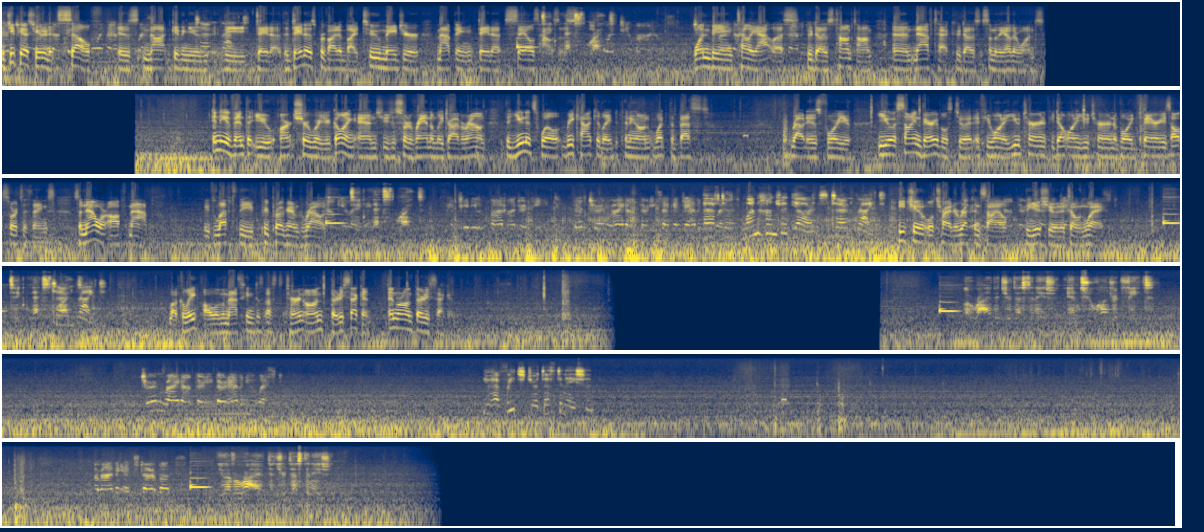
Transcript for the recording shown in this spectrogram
The GPS unit itself is not giving you the data. The data is provided by two major mapping data sales houses. One being TeleAtlas, who does TomTom, and Navteq, who does some of the other ones. In the event that you aren't sure where you're going and you just sort of randomly drive around, the units will recalculate depending on what the best route is for you. You assign variables to it if you want a U-turn, if you don't want a U-turn, avoid ferries, all sorts of things. So now we're off map. We've left the pre-programmed route. Take next right. Continue 500 feet. Then turn right on 32nd Avenue After West. 100 yards, turn right. Each unit will try to reconcile the issue in its own way. Take next Turn right. right. Luckily, all of them asking us to turn on 32nd, and we're on 32nd. Arrive at your destination in 200 feet. Turn right on 33rd Avenue West. You have reached your destination. Arriving at Starbucks. You have arrived at your destination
